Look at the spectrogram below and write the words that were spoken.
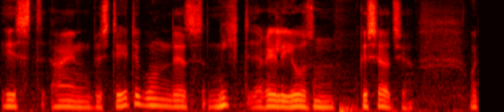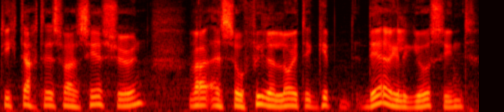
ist eine Bestätigung des nicht religiösen Gesellschaft. Und ich dachte, es war sehr schön, weil es so viele Leute gibt, die religiös sind,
